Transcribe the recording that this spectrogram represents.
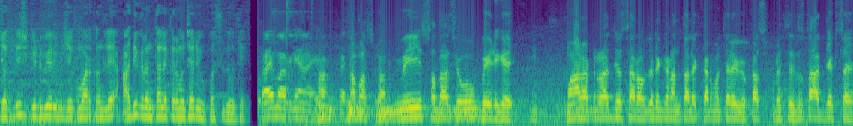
जगदीश गिडवीर विजयकुमार कंदले आदी ग्रंथालय कर्मचारी उपस्थित होते. काय मागण्या आहेत? नमस्कार. मी सदाशिव बेडगे. महाराष्ट्र राज्य सार्वजनिक ग्रंथालय कर्मचारी विकास परिषदेचा अध्यक्ष आहे.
